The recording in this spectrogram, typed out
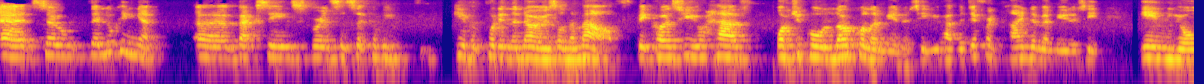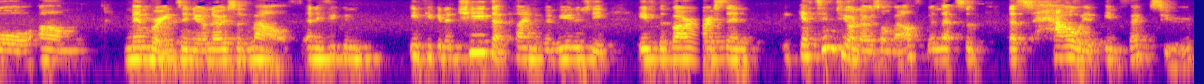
uh, so they're looking at uh, vaccines, for instance, that can be given put in the nose or the mouth because you have what you call local immunity. You have a different kind of immunity in your um, membranes in your nose and mouth, and if you can if you can achieve that kind of immunity, if the virus then gets into your nose or mouth, and that's a, that's how it infects you.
